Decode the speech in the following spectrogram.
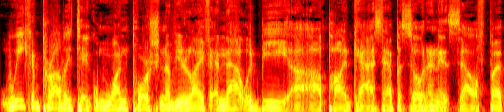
we could probably take one portion of your life and that would be a, a podcast episode in itself. But,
